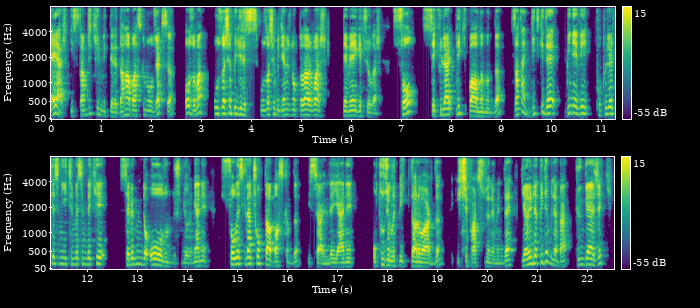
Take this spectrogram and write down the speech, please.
eğer İslamcı kimliklere daha baskın olacaksa o zaman uzlaşabiliriz. Uzlaşabileceğimiz noktalar var demeye getiriyorlar. Sol sekülerlik bağlamında zaten gitgide bir nevi popülaritesini yitirmesindeki sebebin de o olduğunu düşünüyorum. Yani sol eskiden çok daha baskındı İsrail'de. Yani 30 yıllık bir iktidar vardı. İşçi Partisi döneminde. Yair Lapid'in bile ben gün gelecek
